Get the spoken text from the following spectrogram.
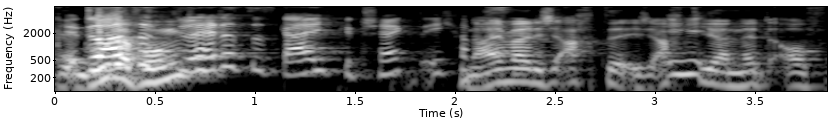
Äh, Du, hast es, du hättest es gar nicht gecheckt. Nein, weil ich achte, ich achte Ich- ja nicht auf,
